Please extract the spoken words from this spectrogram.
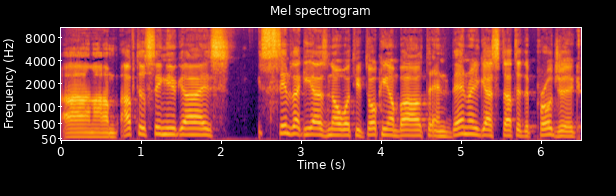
Um, after seeing you guys, it seems like you guys know what you're talking about. And then when you guys started the project,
